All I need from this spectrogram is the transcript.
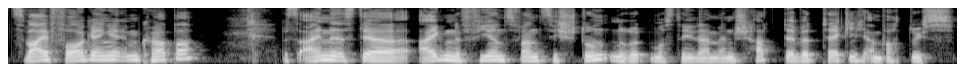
zwei Vorgänge im Körper. Das eine ist der eigene 24-Stunden-Rhythmus, den der Mensch hat. Der wird täglich einfach durchs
